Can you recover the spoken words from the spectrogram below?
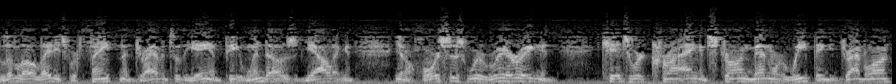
Little old ladies were fainting and driving through the A and P windows and yelling, and you know, horses were rearing and Kids were crying and strong men were weeping. He'd drive along,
